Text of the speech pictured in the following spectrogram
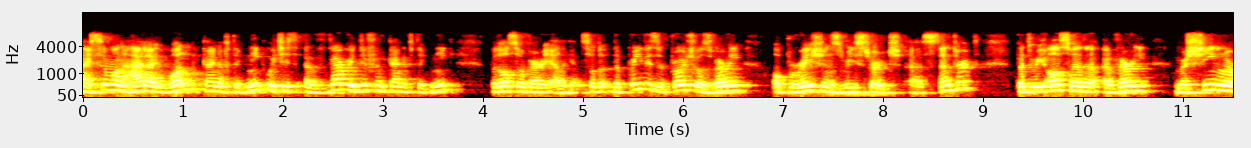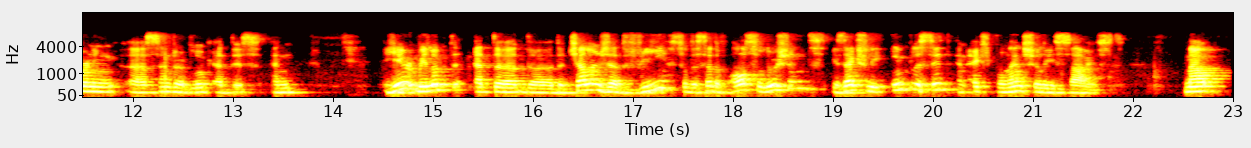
I still want to highlight one kind of technique, which is a very different kind of technique, but also very elegant. So the, the previous approach was very operations research uh, centered, but we also had a, a very machine learning uh, centered look at this. And here we looked at the, the, the challenge that V, so the set of all solutions, is actually implicit and exponentially sized. Now,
